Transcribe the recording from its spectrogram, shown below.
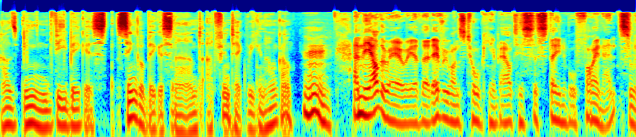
has been the biggest, single biggest stand at Fintech Week in Hong Kong. Mm. And the other area that everyone's talking about is sustainable finance. Hmm.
